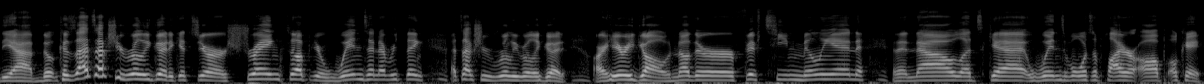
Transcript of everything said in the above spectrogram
yeah, because that's actually really good. It gets your strength up, your wins and everything. That's actually really, really good. All right, here we go. Another 15 million. And then now let's get wins multiplier up. Okay,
